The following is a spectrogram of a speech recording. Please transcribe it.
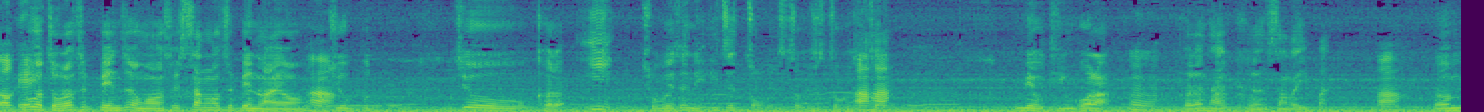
，OK，如果走到这边这种哦，所以上到这边来哦，啊。就不就可能一，除非是你一直走，一直走，一直走，一直走，没有停过了，嗯。可能它可能上到一百，啊。嗯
